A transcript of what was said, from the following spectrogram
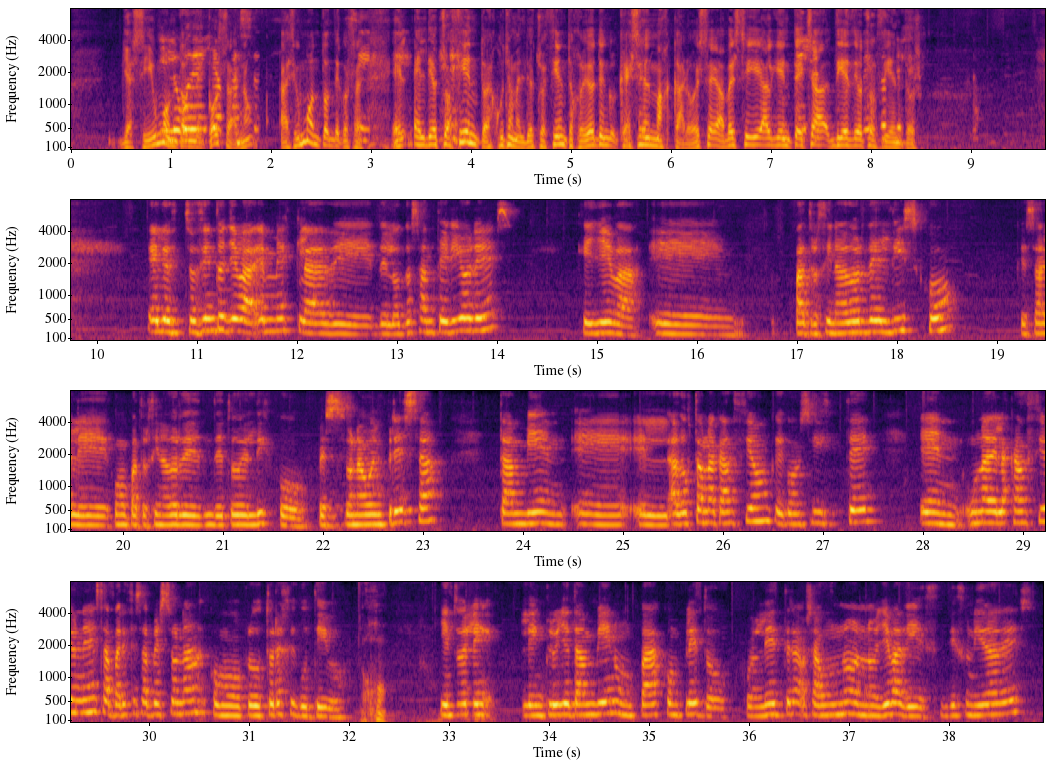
Y así un montón de, cosas, ¿no? Así un montón de cosas. El, de 800, escúchame, el de 800, que yo tengo, que es el más caro. Ese, a ver si alguien te echa 10 de 800. El de 800 lleva, en mezcla de, de los dos anteriores, que lleva eh, patrocinador del disco, que sale como patrocinador de, todo el disco, persona o empresa, también eh, adopta una canción que consiste en una de las canciones aparece esa persona como productor ejecutivo. Y entonces le, incluye también un pack completo con letra, o sea, uno no lleva 10, 10 unidades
